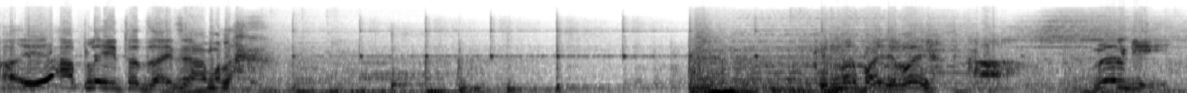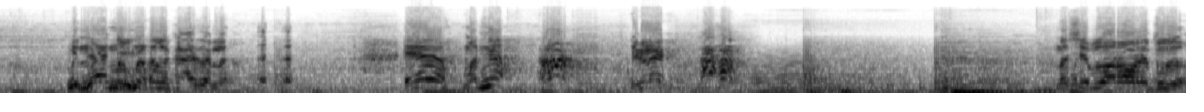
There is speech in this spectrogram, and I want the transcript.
हे आपलं इथंच जायचंय आम्हाला. किन्नर पाहिजे होय. हा. मिळेल की? किन्नर. मिळालं काय झालं? ए मधन्या इकडे. नशीब जोरावर आहे तुझं.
